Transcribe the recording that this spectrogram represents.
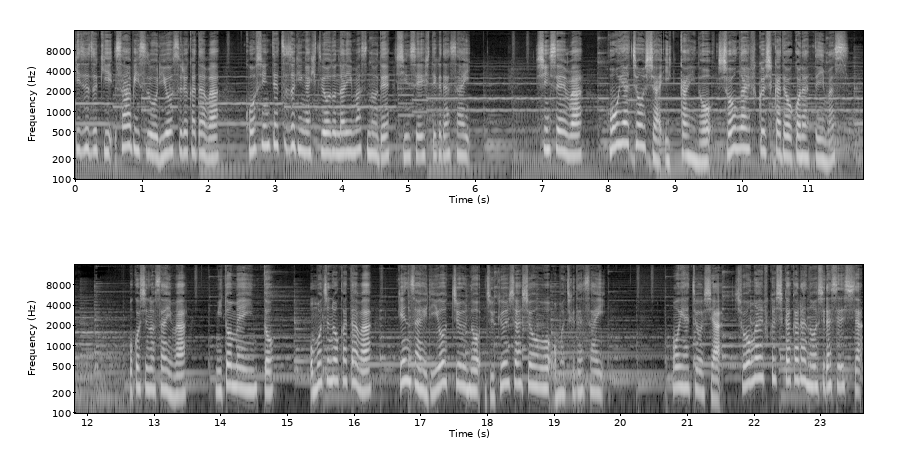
引き続きサービスを利用する方は更新手続きが必要となりますので申請してください。申請は法屋庁舎1階の障害福祉課で行っています。お越しの際は認め印とお持ちの方は現在利用中の受給者証をお持ちください。大谷庁舎障害福祉課からのお知らせでした。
